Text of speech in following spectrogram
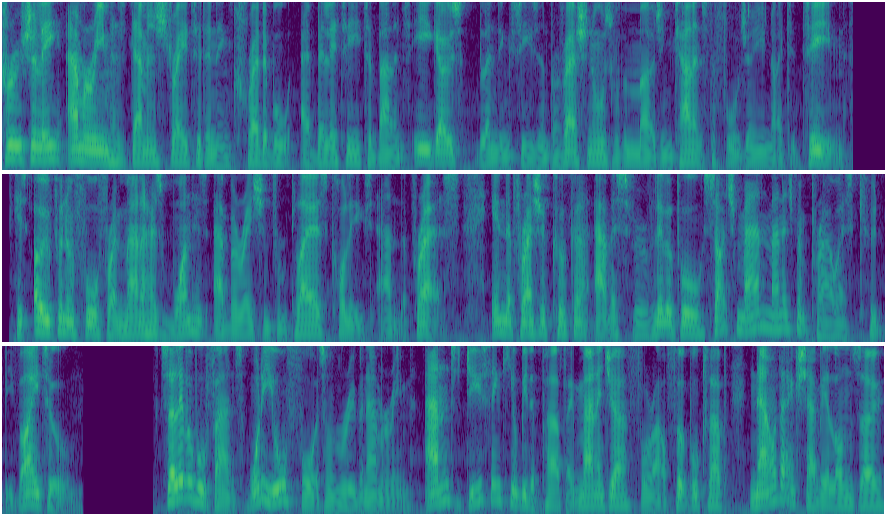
Crucially, Amorim has demonstrated an incredible ability to balance egos, blending seasoned professionals with emerging talents to forge a united team. His open and forthright manner has won his admiration from players, colleagues, and the press. In the pressure cooker atmosphere of Liverpool, such man management prowess could be vital. So Liverpool fans, what are your thoughts on Ruben Amorim? And do you think he'll be the perfect manager for our football club now that Xabi Alonso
